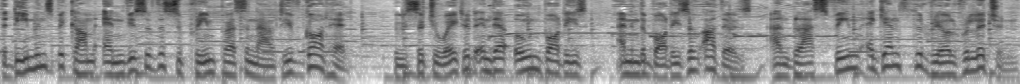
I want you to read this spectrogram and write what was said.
the demons become envious of the Supreme Personality of Godhead, who is situated in their own bodies and in the bodies of others, and blaspheme against the real religion.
